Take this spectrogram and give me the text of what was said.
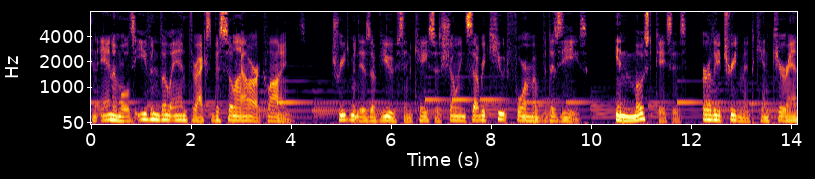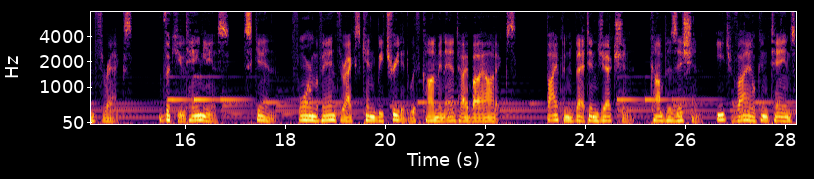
in animals even though anthrax bacilli are clines. Treatment is of use in cases showing subacute form of the disease. In most cases, Early treatment can cure anthrax. The cutaneous, skin, form of anthrax can be treated with common antibiotics. Bipinvet injection, composition, each vial contains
